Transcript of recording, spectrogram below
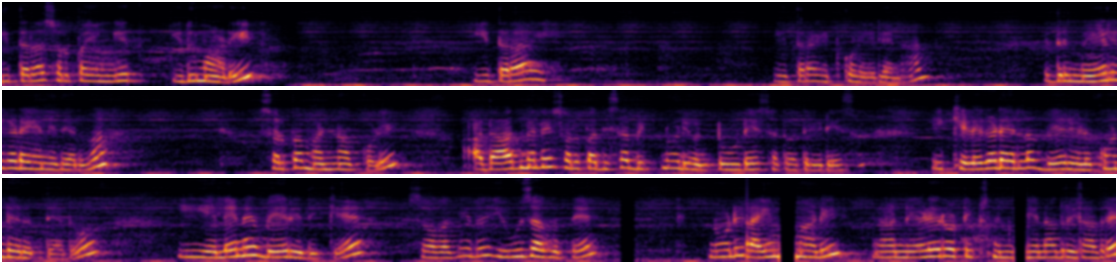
ಈ ಥರ ಸ್ವಲ್ಪ ಹಿಂಗೆ ಇದು ಮಾಡಿ, ಈ ಥರ ಈ ಥರ ಇಟ್ಕೊಳ್ಳಿ ಎಲೆನ. ಇದ್ರ ಮೇಲ್ಗಡೆ ಏನಿದೆ ಅಲ್ವಾ? ಸ್ವಲ್ಪ ಮಣ್ಣು ಹಾಕ್ಕೊಳ್ಳಿ. ಅದಾದಮೇಲೆ ಸ್ವಲ್ಪ ದಿವಸ ಬಿಟ್ಟು ನೋಡಿ, ಒಂದು ಟೂ ಡೇಸ್ ಅಥವಾ ತ್ರೀ ಡೇಸ್ ಈ ಕೆಳಗಡೆ ಎಲ್ಲ ಬೇರೆ ಎಳ್ಕೊಂಡಿರುತ್ತೆ ಅದು. ಈ ಎಲೆನೇ ಬೇರೆ ಇದಕ್ಕೆ. ಸೊ ಹಾಗಾಗಿ ಇದು ಯೂಸ್ ಆಗುತ್ತೆ. ನೋಡಿ ಟ್ರೈ ಮಾಡಿ. ನಾನು ಹೇಳಿರೋ ಟಿಪ್ಸ್ ನಿಮ್ಗೆ ಏನಾದರೂ ಇಷ್ಟ ಆದರೆ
